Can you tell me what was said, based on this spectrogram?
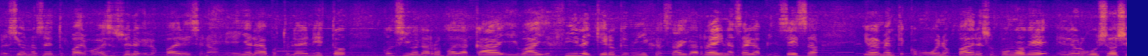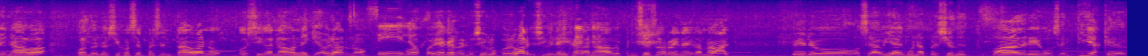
presión, no sé, de tus padres, porque a veces suele que los padres dicen, no, mi niña la va a postular en esto, consigo la ropa de acá y va y desfila y quiero que mi hija salga reina, salga princesa, y obviamente como buenos padres supongo que el orgullo llenaba cuando los hijos se presentaban o, o si ganaban ni que hablar, ¿no? Sí, lo Había que relucirlo por el barrio si la hija ganaba princesa o reina del carnaval. Pero, o sea, ¿había alguna presión de tu padre o sentías que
